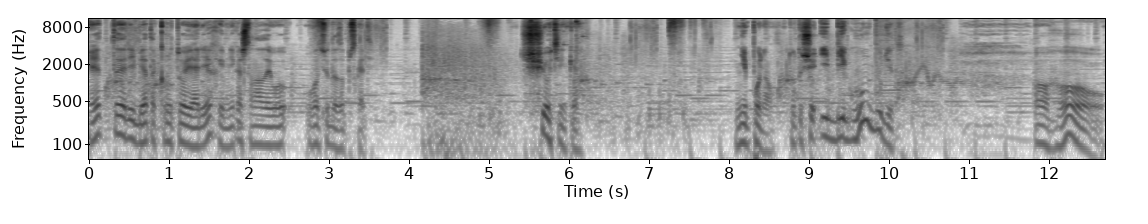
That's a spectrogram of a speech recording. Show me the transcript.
Это, ребята, крутой орех И мне кажется, надо его вот сюда запускать. Четенько Не понял. Тут еще и бегун будет? Ого.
